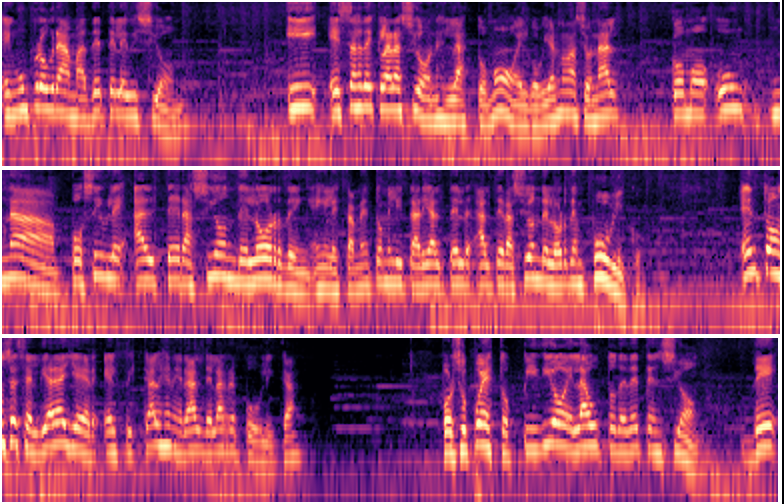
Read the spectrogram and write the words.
en un programa de televisión y esas declaraciones las tomó el gobierno nacional como una posible alteración del orden en el estamento militar y alteración del orden público. Entonces, el día de ayer, el fiscal general de la República, por supuesto, pidió el auto de detención de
